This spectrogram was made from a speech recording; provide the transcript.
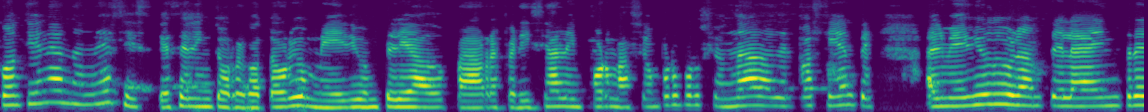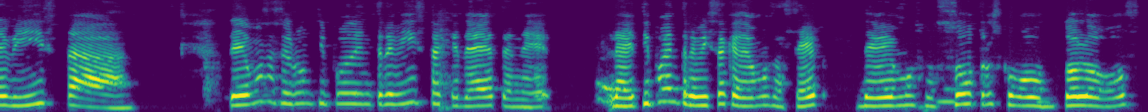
Contiene análisis, que es el interrogatorio medio empleado para referirse a la información proporcionada del paciente al medio durante la entrevista. Debemos hacer un tipo de entrevista que debe tener, el tipo de entrevista que debemos hacer, debemos nosotros como odontólogos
